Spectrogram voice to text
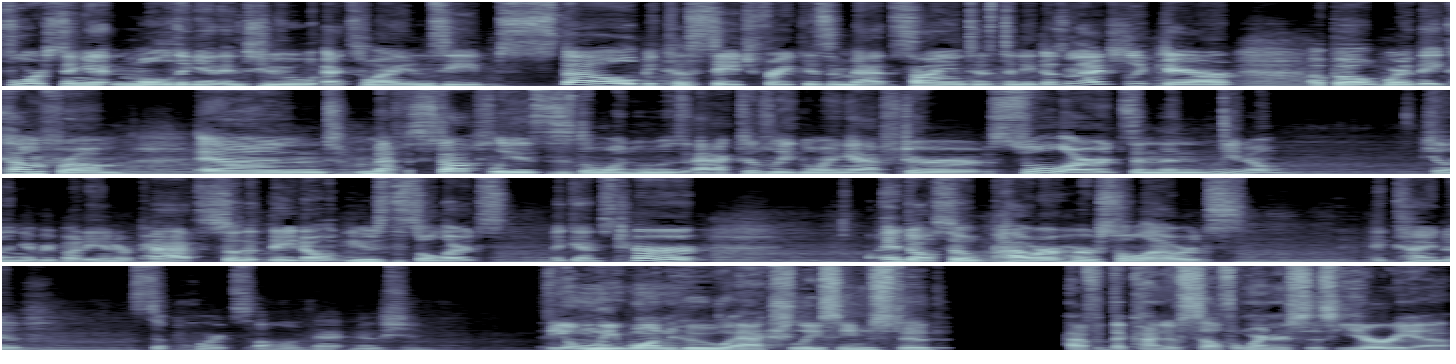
forcing it and molding it into X, Y, and Z spell because Sage Freke is a mad scientist and he doesn't actually care about where they come from. And Mephistopheles is the one who is actively going after soul arts and then, you know, killing everybody in her path so that they don't use the soul arts against her and also power her soul arts. It kind of supports all of that notion. The only one who actually seems to have the kind of self awareness is Yuria,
